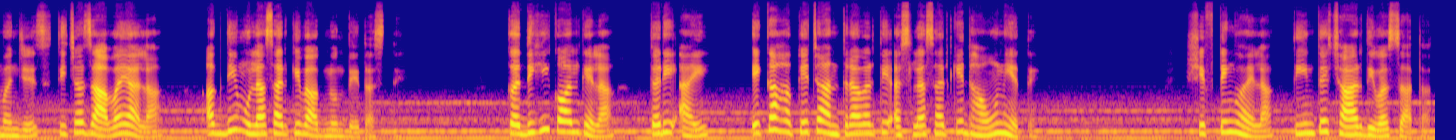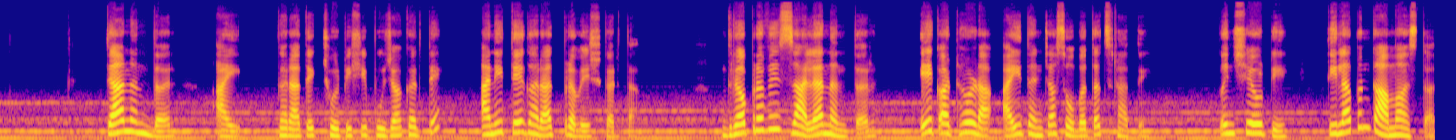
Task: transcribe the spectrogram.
म्हणजेच तिच्या जावयाला अगदी मुलासारखी वागणूक देत असते. कधीही कॉल केला तरी आई एका हकेच्या अंतरावरती असल्यासारखी धावून येते. शिफ्टिंग व्हायला तीन ते चार दिवस जातात. त्यानंतर आई घरात एक छोटीशी पूजा करते आणि ते घरात प्रवेश करतात. गृहप्रवेश झाल्यानंतर एक आठवडा आई त्यांच्या सोबतच राहते. पण शेवटी तिला पण कामं असतात.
